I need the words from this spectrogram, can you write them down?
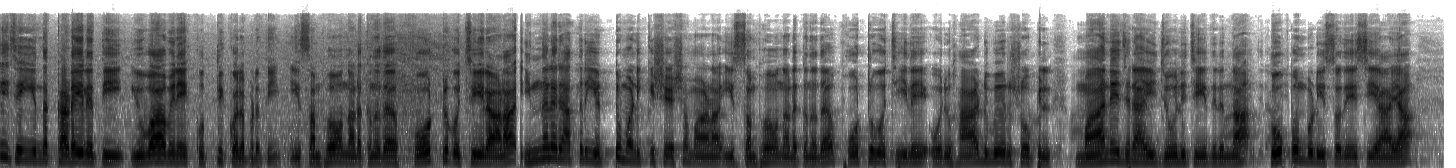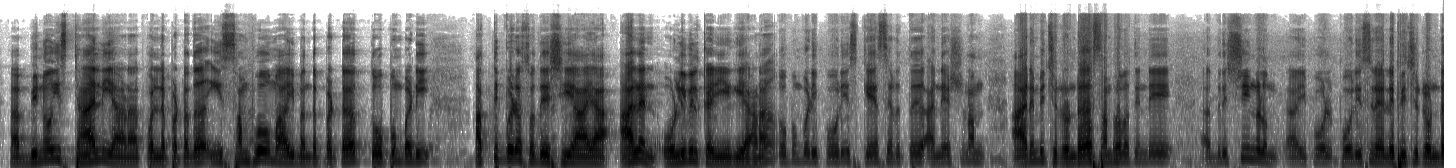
ജോലി ചെയ്യുന്ന കടയിലെത്തി യുവാവിനെ കുത്തിക്കൊലപ്പെടുത്തി. ഈ സംഭവം നടക്കുന്നത് ഫോർട്ട് കൊച്ചിയിലാണ്. ഇന്നലെ രാത്രി എട്ട് മണിക്ക് ശേഷമാണ് ഈ സംഭവം നടക്കുന്നത്. ഫോർട്ട് കൊച്ചിയിലെ ഒരു ഹാർഡ്വെയർ ഷോപ്പിൽ മാനേജരായി ജോലി ചെയ്തിരുന്ന തോപ്പുംപൊടി സ്വദേശിയായ ബിനോയ് സ്റ്റാലിയാണ് കൊല്ലപ്പെട്ടത്. ഈ സംഭവവുമായി ബന്ധപ്പെട്ട് തോപ്പുംപടി അത്തിപ്പുഴ സ്വദേശിയായ അലൻ ഒളിവിൽ കഴിയുകയാണ്. തോപ്പുംപടി പോലീസ് കേസെടുത്ത് അന്വേഷണം ആരംഭിച്ചിട്ടുണ്ട്. സംഭവത്തിന്റെ ദൃശ്യങ്ങളും ഇപ്പോൾ പോലീസിന് ലഭിച്ചിട്ടുണ്ട്.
